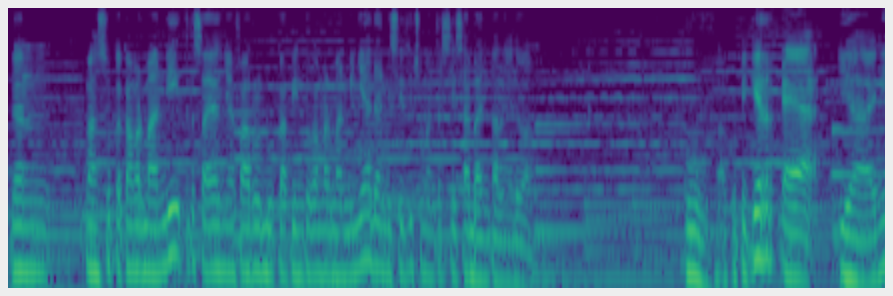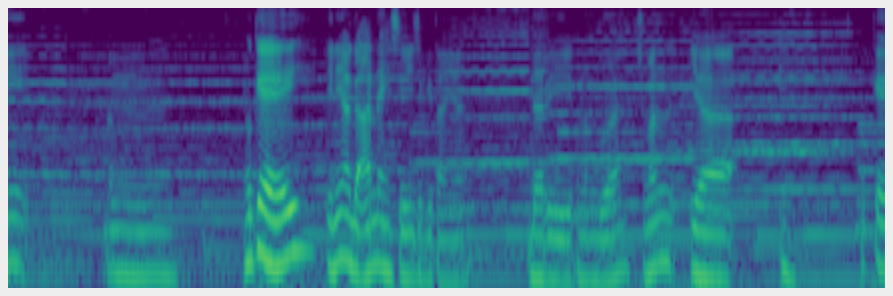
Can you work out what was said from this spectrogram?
Dan masuk ke kamar mandi terus ayahnya Farul buka pintu kamar mandinya dan di situ cuma tersisa bantalnya doang. Uh, aku pikir kayak ya ini hmm, oke, ini agak aneh sih ceritanya dari teman gue. Cuman ya oke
